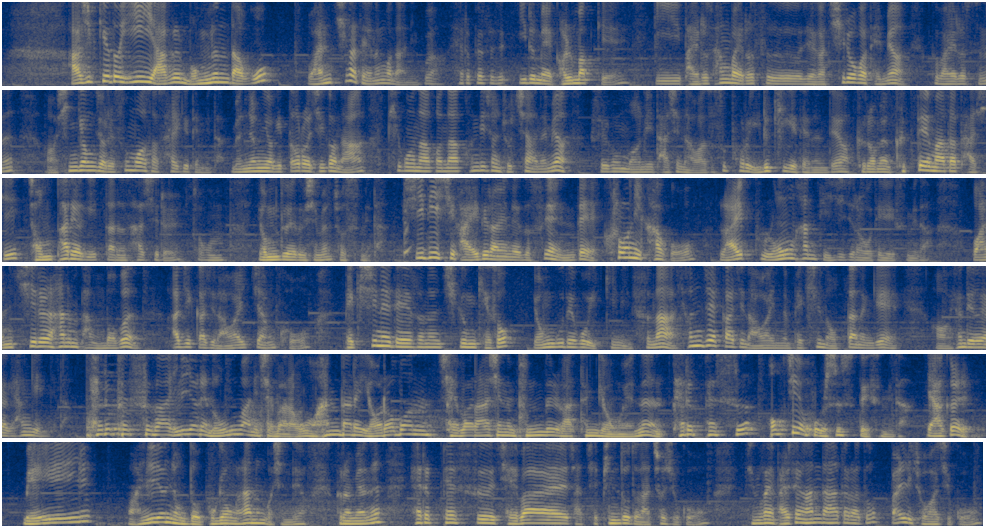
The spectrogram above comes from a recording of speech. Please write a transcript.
아쉽게도 이 약을 먹는다고 완치가 되는 건 아니고요. 헤르페스 이름에 걸맞게 이 바이러스 항바이러스제가 치료가 되면 그 바이러스는 어, 신경절에 숨어서 살게 됩니다. 면역력이 떨어지거나 피곤하거나 컨디션 좋지 않으면 슬그머니 다시 나와서 수포를 일으키게 되는데요. 그러면 그때마다 다시 전파력이 있다는 사실을 조금 염두에 두시면 좋습니다. CDC 가이드라인에도 쓰여 있는데 크로닉하고 라이프롱한 디지즈라고 되어 있습니다. 완치를 하는 방법은 아직까지 나와 있지 않고 백신에 대해서는 지금 계속 연구되고 있긴 있으나 현재까지 나와 있는 백신은 없다는 게 어, 현대의학의 한계입니다. 헤르페스가 1년에 너무 많이 재발하고 한 달에 여러 번 재발하시는 분들 같은 경우에는 헤르페스 억제 요법을 쓸 수도 있습니다. 약을 매일 한 1년 정도 복용을 하는 것인데요. 그러면은 헤르페스 재발 자체 빈도도 낮춰주고 증상이 발생한다 하더라도 빨리 좋아지고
